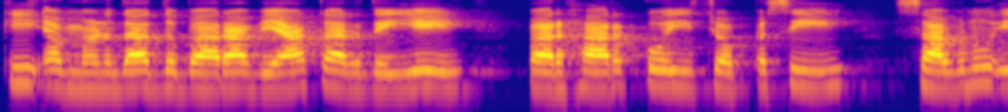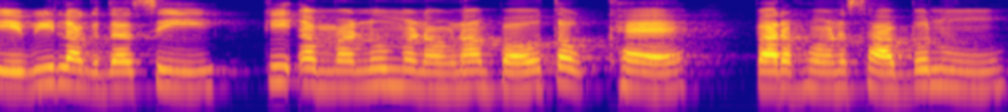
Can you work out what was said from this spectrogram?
ਕਿ ਅਮਨ ਦਾ ਦੁਬਾਰਾ ਵਿਆਹ ਕਰ ਦਈਏ, ਪਰ ਹਰ ਕੋਈ ਚੁੱਪ ਸੀ। ਸਭ ਨੂੰ ਇਹ ਵੀ ਲੱਗਦਾ ਸੀ ਕਿ ਅਮਨ ਨੂੰ ਮਨਾਉਣਾ ਬਹੁਤ ਔਖਾ ਹੈ, ਪਰ ਹੁਣ ਸਭ ਨੂੰ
